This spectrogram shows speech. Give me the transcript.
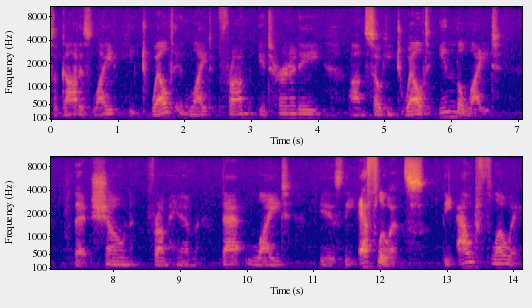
So God is light, he dwelt in light from eternity, um, so he dwelt in the light that shone from him. That light is the effluence, the outflowing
